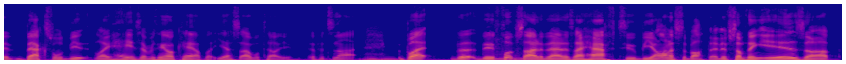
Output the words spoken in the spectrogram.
If Bex will be like, "Hey, is everything okay?" I'll be like, "Yes, I will tell you if it's not." Mm-hmm. But the the flip mm-hmm. side of that is I have to be honest about that. If something is up,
